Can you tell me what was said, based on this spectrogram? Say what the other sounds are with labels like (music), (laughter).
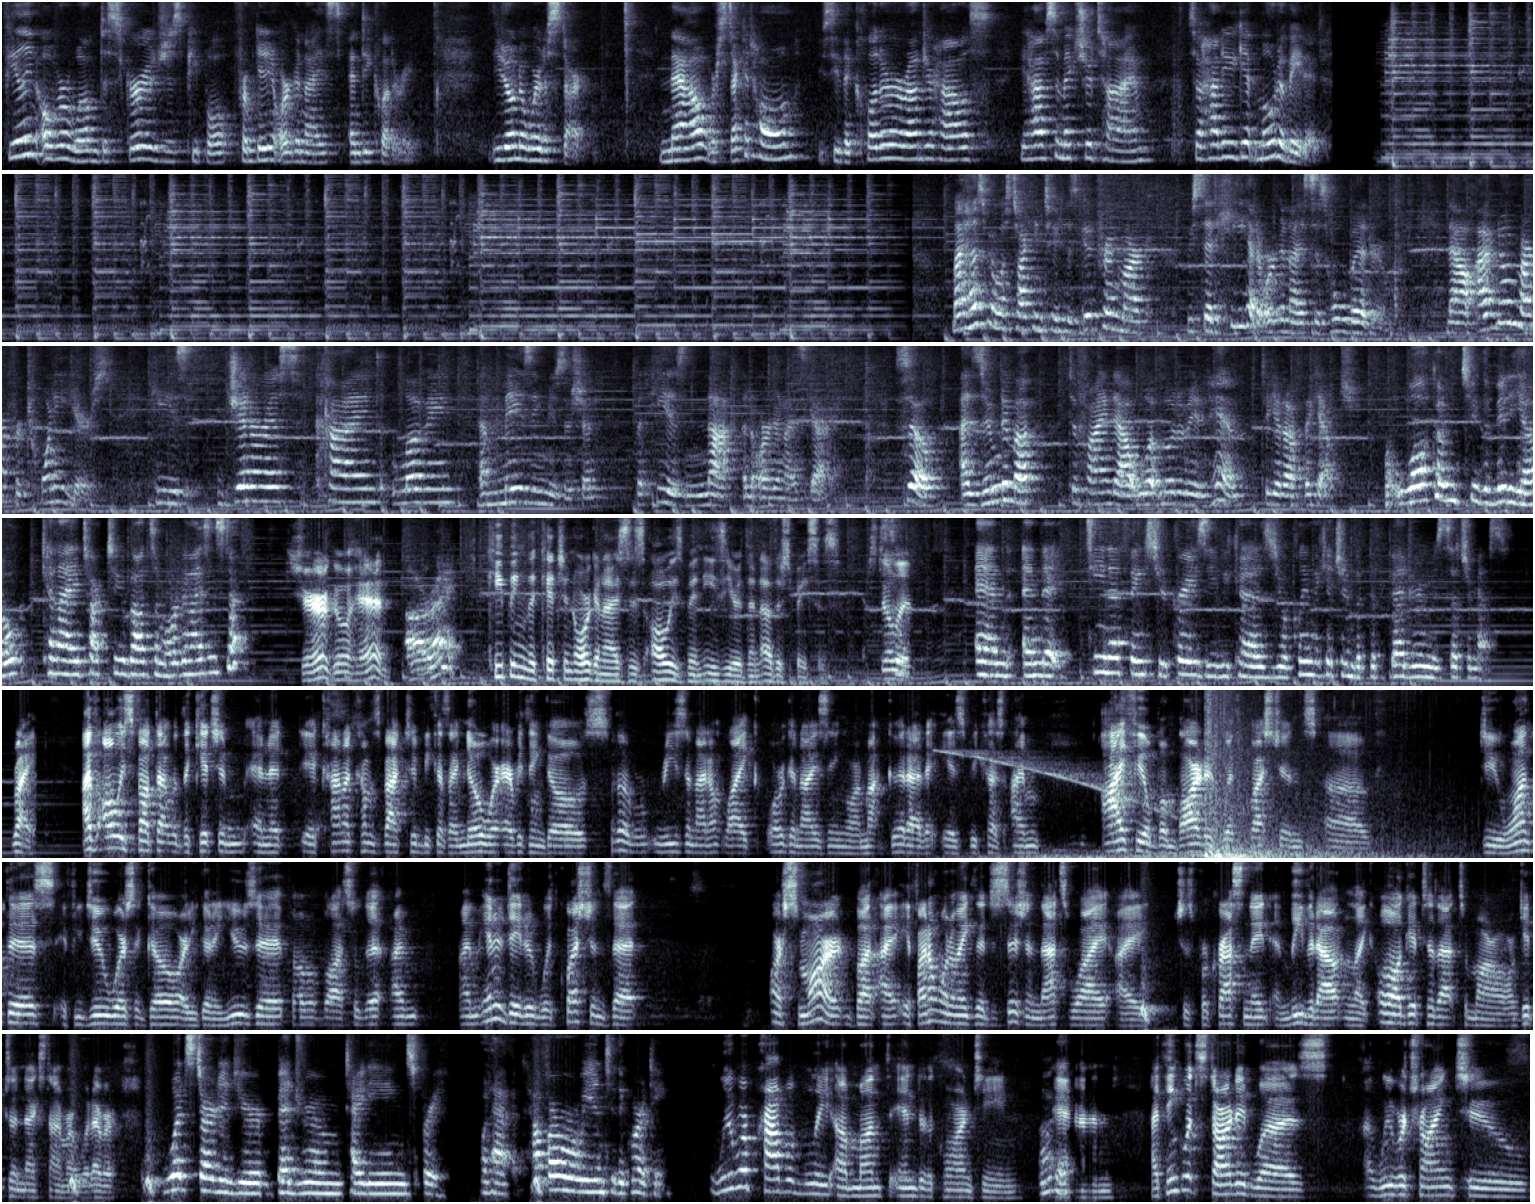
Feeling overwhelmed discourages people from getting organized and decluttering. You don't know where to start. Now we're stuck at home, you see the clutter around your house, you have some extra time, so how do you get motivated? My husband was talking to his good friend Mark, who said he had organized his whole bedroom. Now, I've known Mark for 20 years. He's generous, kind, loving, amazing musician, but he is not an organized guy. So I zoomed him up to find out what motivated him to get off the couch. Welcome to the video. Can I talk to you about some organizing stuff? Sure, go ahead. All right. Keeping the kitchen organized has always been easier than other spaces. Still So- it. And and that Tina thinks you're crazy because you'll clean the kitchen, but the bedroom is such a mess. Right. I've always felt that with the kitchen, and it, it kind of comes back to because I know where everything goes. The reason I don't like organizing or I'm not good at it is because I'm, I feel bombarded with questions of, do you want this? If you do, where's it go? Are you going to use it? Blah blah blah. So that I'm, I'm inundated with questions that are smart, but I if I don't want to make the decision, that's why I just procrastinate and leave it out and like, oh, I'll get to that tomorrow or get to it next time or whatever. What started your bedroom tidying spree? What happened? How far were we into the quarantine? We were probably a month into the quarantine, Okay. and I think what started was uh, we were trying to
